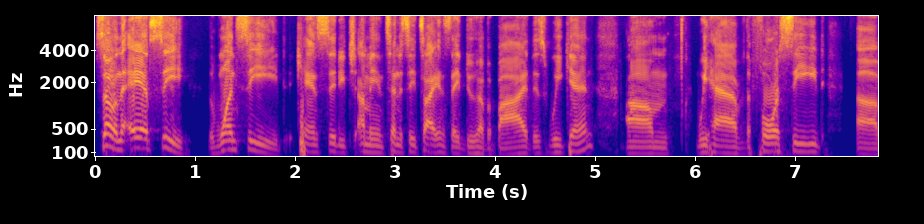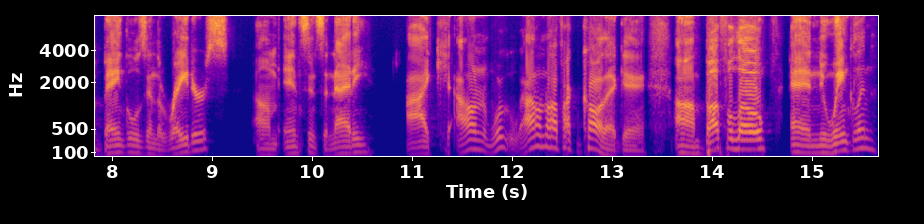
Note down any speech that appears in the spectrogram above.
so in the AFC, the one seed, Kansas City, I mean Tennessee Titans, they do have a bye this weekend. Um, we have the four seed uh, Bengals and the Raiders um, in Cincinnati. I I don't I don't know if I can call that game. Um, Buffalo and New England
